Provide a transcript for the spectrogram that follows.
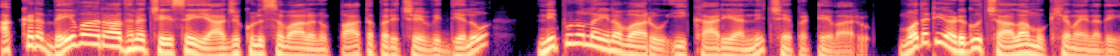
అక్కడ దేవారాధన చేసే యాజకులు సవాలను పాతపరిచే విద్యలో నిపుణులైన వారు ఈ కార్యాన్ని చేపట్టేవారు. మొదటి అడుగు చాలా ముఖ్యమైనది.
